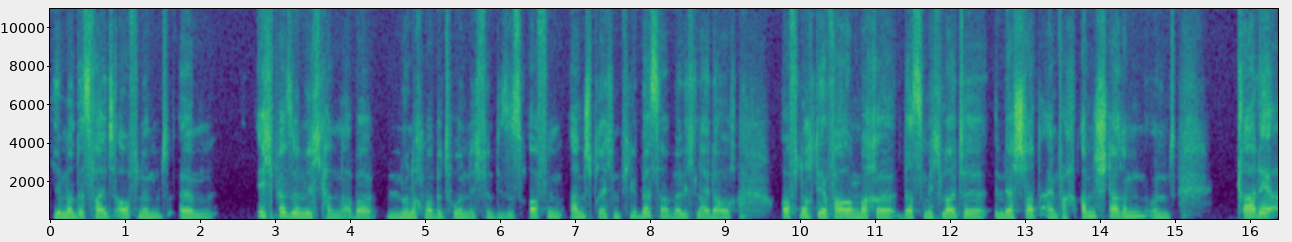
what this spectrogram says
jemand es falsch aufnimmt. Ähm, ich persönlich kann aber nur noch mal betonen, ich finde dieses offen ansprechen viel besser, weil ich leider auch oft noch die Erfahrung mache, dass mich Leute in der Stadt einfach anstarren und gerade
